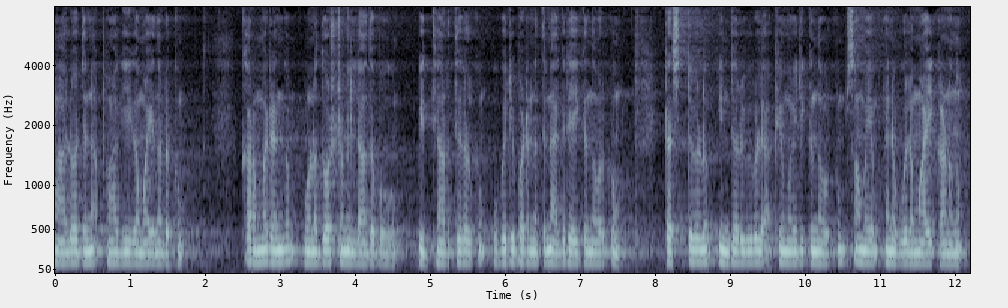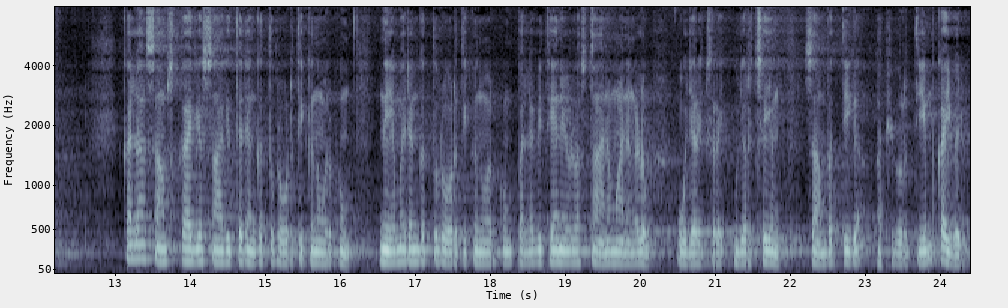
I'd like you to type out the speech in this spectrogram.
ആലോചന ഭാഗികമായി നടക്കും. കർമ്മരംഗം ഗുണദോഷമില്ലാതെ പോകും. വിദ്യാർത്ഥികൾക്കും ഉപരിപഠനത്തിന് ആഗ്രഹിക്കുന്നവർക്കും ടെസ്റ്റുകളും ഇന്റർവ്യൂകളെ അഭിമുഖീകരിക്കുന്നവർക്കും സമയം അനുകൂലമായി കാണുന്നു. കലാ സാംസ്കാരിക സാഹിത്യ രംഗത്ത് പ്രവർത്തിക്കുന്നവർക്കും നിയമരംഗത്ത് പ്രവർത്തിക്കുന്നവർക്കും പലവിധേനയുള്ള സ്ഥാനമാനങ്ങളും ഉയർച്ച ഉയർച്ചയും സാമ്പത്തിക അഭിവൃദ്ധിയും കൈവരും.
